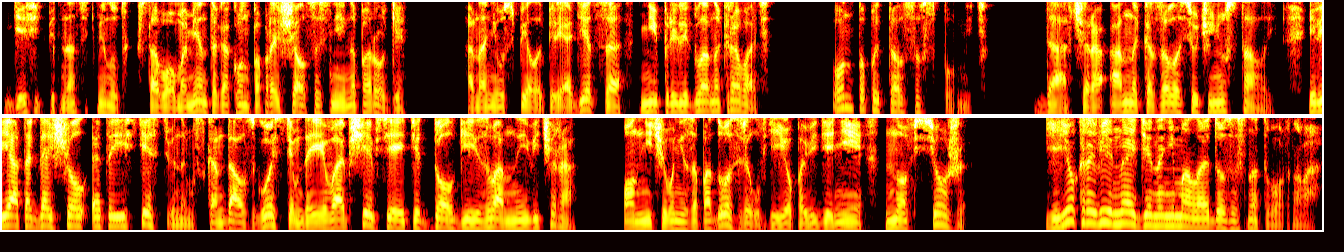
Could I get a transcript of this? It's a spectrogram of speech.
Десять-пятнадцать минут с того момента, как он попрощался с ней на пороге. Она не успела переодеться, не прилегла на кровать. Он попытался вспомнить. Да, вчера Анна казалась очень усталой. Илья тогда счел это естественным, скандал с гостем, да и вообще все эти долгие званные вечера. Он ничего не заподозрил в ее поведении, но все же... Ее крови найдена немалая доза снотворного.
